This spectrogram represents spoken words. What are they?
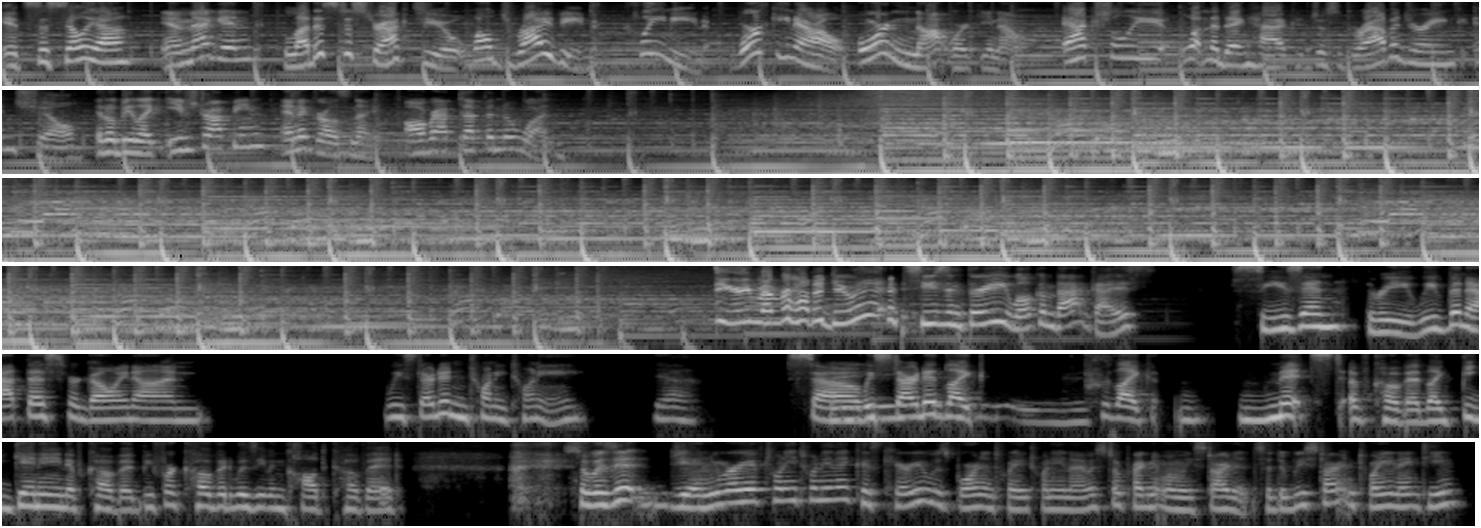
It's Cecilia. And Megan. Let us distract you while driving, cleaning, working out, or not working out. Actually, what in the dang heck? Just grab a drink and chill. It'll be like eavesdropping and a girls' night, all wrapped up into one. Remember how to do it? Season three. Welcome back, guys. Season three. We've been at this for going on. We started in 2020. Yeah. So we started like like midst of COVID, like beginning of COVID, before COVID was even called COVID. so was it January of 2020 then? Because Carrie was born in 2020 and I was still pregnant when we started. So did we start in 2019?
